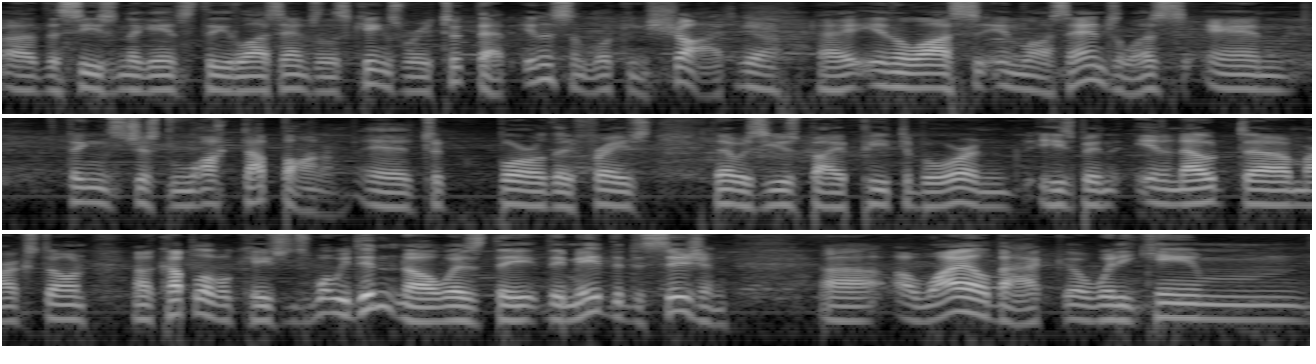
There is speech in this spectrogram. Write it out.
uh, the season against the Los Angeles Kings, where he took that innocent-looking shot Yeah. uh, in the Los in Los Angeles, and things just locked up on him. Uh, to borrow the phrase that was used by Pete DeBoer, and he's been in and out. Uh, Mark Stone on a couple of occasions. What we didn't know was they they made the decision uh, a while back uh, when he came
